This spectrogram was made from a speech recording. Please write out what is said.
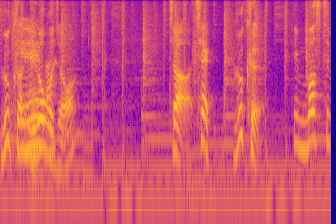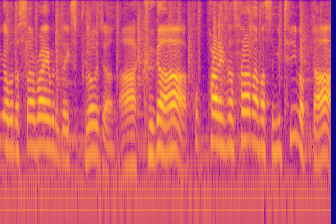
루크 대박. 읽어보죠. 자, 책. 루크. He must be able to survive the explosion. 아, 그가 폭발에서 살아남았음이 틀림없다.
